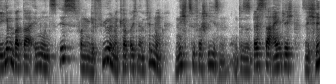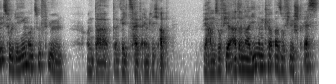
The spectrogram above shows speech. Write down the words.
dem, was da in uns ist, von Gefühlen und körperlichen Empfindungen, nicht zu verschließen. Und das ist Beste eigentlich, sich hinzulegen und zu fühlen. Und da, da geht es halt eigentlich ab. Wir haben so viel Adrenalin im Körper, so viel Stress,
